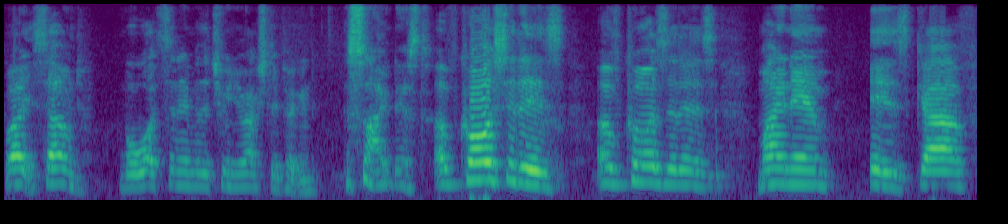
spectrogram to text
Right, sound. Well, what's the name of the tune you're actually picking? The Side List. Of course it is. Of course it is. My name is Gav.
